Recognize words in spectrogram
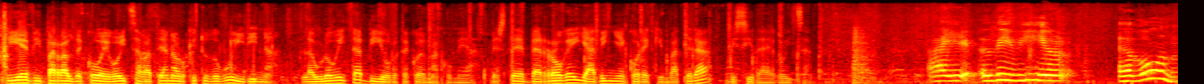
Kiev iparraldeko egoitza batean aurkitu dugu Irina, laurogeita bi urteko emakumea. Beste berrogei adinekorekin batera bizi da egoitzan. I live here alone.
